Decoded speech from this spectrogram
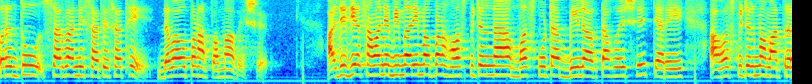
પરંતુ સારવારની સાથે સાથે દવાઓ પણ આપવામાં આવે છે. આજે જ્યાં સામાન્ય બીમારીમાં પણ હોસ્પિટલના મસ્ત મોટા બિલ આવતા હોય છે, ત્યારે આ હોસ્પિટલમાં માત્ર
